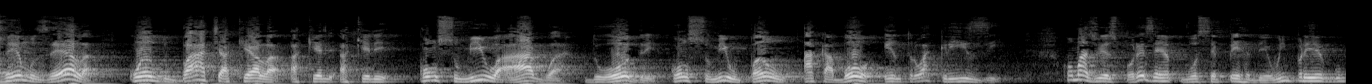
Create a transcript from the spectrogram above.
vemos ela quando bate aquela, aquele, aquele consumiu a água do odre, consumiu o pão, acabou, entrou a crise. Como às vezes, por exemplo, você perdeu o emprego,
